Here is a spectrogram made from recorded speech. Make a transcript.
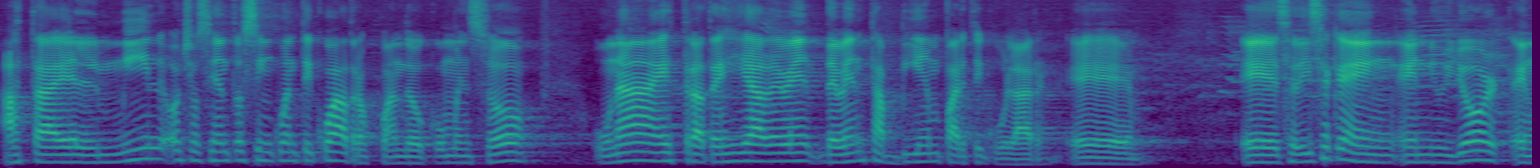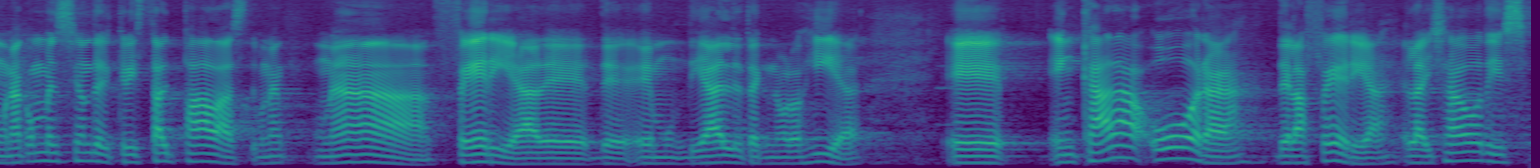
hasta el 1854, cuando comenzó una estrategia de, venta bien particular. Eh, se dice que en, New York, en una convención del Crystal Palace, una, una feria de, mundial de tecnología, en cada hora de la feria, Elisha Otis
